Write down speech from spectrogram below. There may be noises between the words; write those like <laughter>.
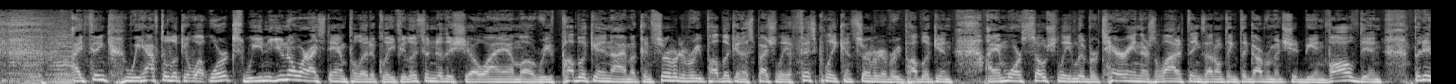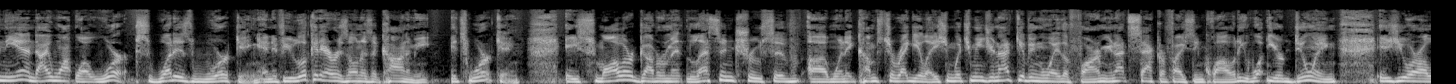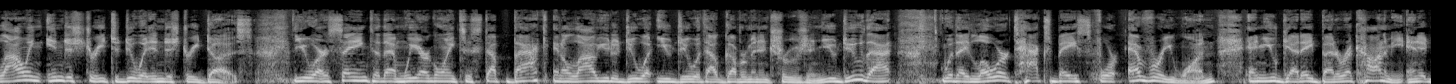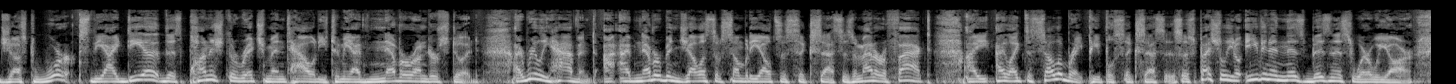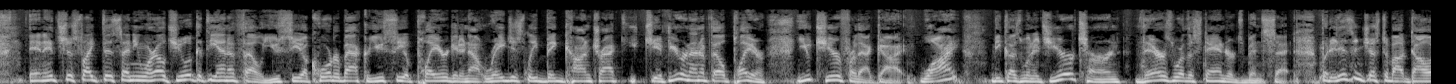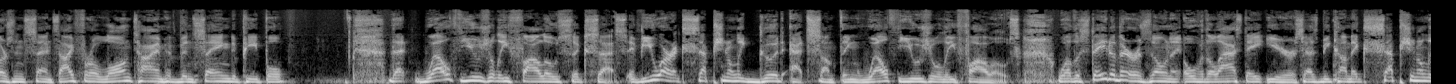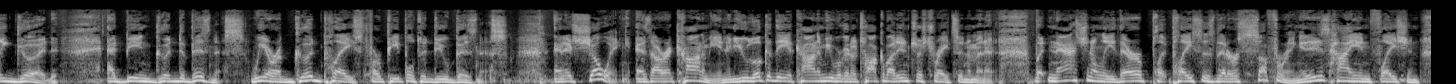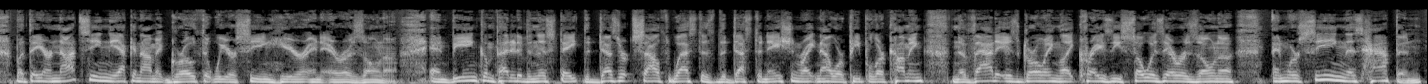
I think we have to look at what works. We, you know where I stand politically. If you listen to the show, I am a Republican. I am a conservative Republican, especially a fiscally conservative Republican. I am more socially libertarian. There's a lot of things I don't think the government should be involved in. But in the end, I want what works. What is working? And if you look at Arizona's economy, it's working. A smaller government, less intrusive uh, when it comes to regulation, which means you're not giving away the farm, you're not sacrificing quality. What you're doing is you are allowing industry to do what industry does. You are saying to them, we are going to step back and allow you to do what you do without government intrusion. You do that with a lower tax base for everyone, and you get a better economy, and it just works. The idea, this punish the rich mentality, to me, I've never understood. I really haven't. I, have never been jealous of somebody else's success. As a matter of fact, I, I like to celebrate people's successes, especially, you know, even in this business where we are. And it's just like this anywhere else. You look at the NFL, you see a quarterback or you see a player get an outrageously big contract. If you're an NFL player, you cheer for that guy. Why? Because when it's your turn, there's where the standard's been set. But it isn't just about dollars and cents. I, for a long time, have been saying to people, that wealth usually follows success. If you are exceptionally good at something, wealth usually follows. Well, the state of Arizona over the last eight years has become exceptionally good at being good to business. We are a good place for people to do business. And it's showing as our economy. And if you look at the economy, we're going to talk about interest rates in a minute. But nationally, there are pl- places that are suffering. It is high inflation, but they are not seeing the economic growth that we are seeing here in Arizona. And being competitive in this state. The desert southwest is the destination right now where people are coming. Nevada is growing like crazy. So is Arizona. And we're seeing this happen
